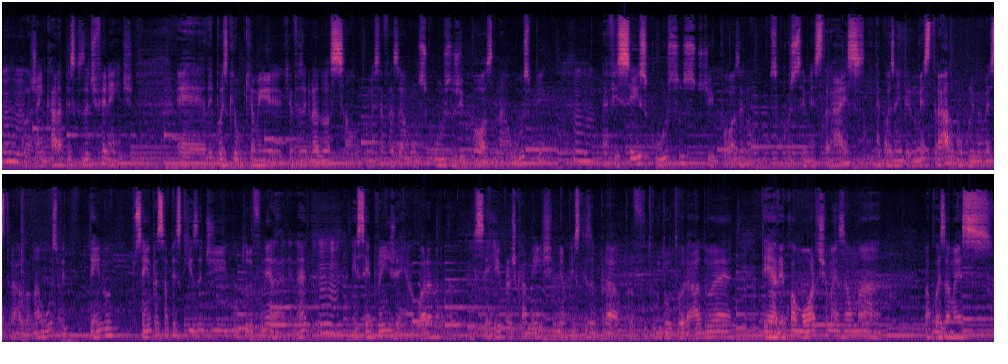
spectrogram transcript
Uhum. Ela já encara a pesquisa diferente. É, depois que eu, que, eu me, que eu fiz a graduação, eu comecei a fazer alguns cursos de pós na USP. Uhum. né? Fiz seis cursos de pós, eram os cursos semestrais. Depois eu entrei no mestrado, concluí meu mestrado lá na USP, tendo sempre essa pesquisa de cultura funerária, né? Uhum. E sempre o engenho. Agora encerrei praticamente minha pesquisa para o futuro doutorado é tem a ver com a morte, mas é uma uma coisa mais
